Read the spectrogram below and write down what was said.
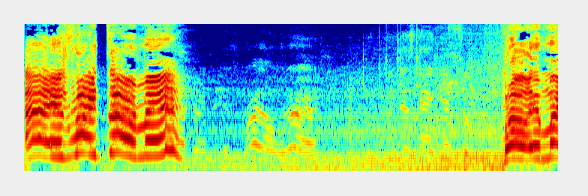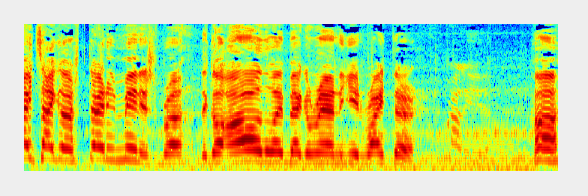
Hey, it's right there, man. Bro, it might take us 30 minutes, bro, to go all the way back around to get right there. Huh?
